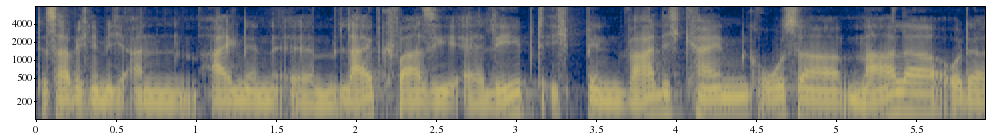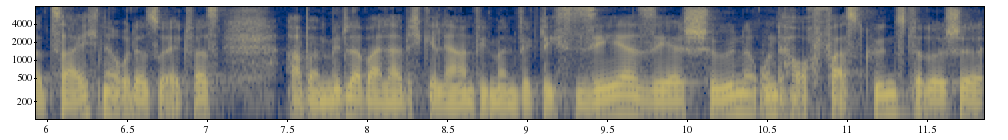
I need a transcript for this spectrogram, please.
Das habe ich nämlich an eigenen ähm, Leib quasi erlebt. Ich bin wahrlich kein großer Maler oder Zeichner oder so etwas, aber mittlerweile habe ich gelernt, wie man wirklich sehr, sehr schöne und auch fast künstlerische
